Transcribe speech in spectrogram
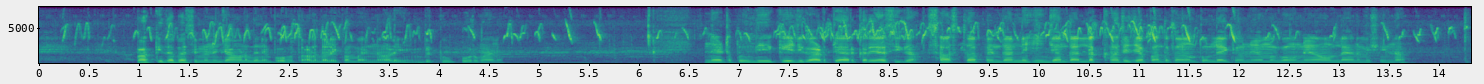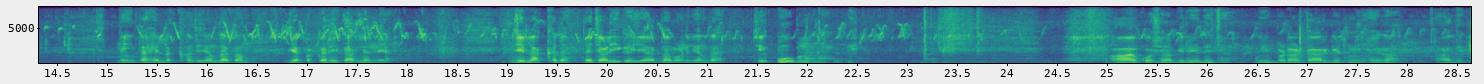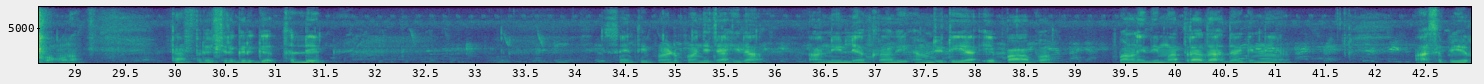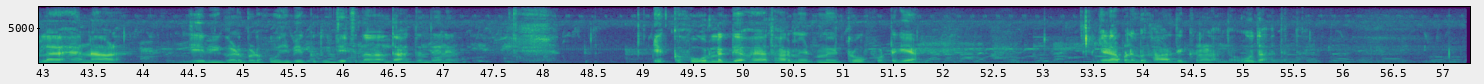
ਬਾਕੀ ਤਾਂ ਵੈਸੇ ਮੈਨੂੰ ਜਾਣਦੇ ਨੇ ਬਹੁਤ ਆਲੇ ਦੁਆਲੇ ਕੰਬਾਈਨ ਵਾਲੇ, ਬਿੱਟੂ ਫੋਰਮੈਨ। ਨੈਟ ਤੋਂ ਹੀ ਦੇਖ ਕੇ ਜਗਾੜ ਤਿਆਰ ਕਰਿਆ ਸੀਗਾ। ਸਸਤਾ ਪੈਂਦਾ ਨਹੀਂ ਜਾਂਦਾ। ਲੱਖਾਂ 'ਚ ਜੇ ਆਪਾਂ ਦੁਕਾਨ ਤੋਂ ਲੈ ਕੇ ਆਉਂਦੇ ਆ ਮੰਗਾਉਂਦੇ ਆ ਆਨਲਾਈਨ ਮਸ਼ੀਨਾਂ, ਨਹੀਂ ਤਾਂ ਇਹ ਲੱਖਾਂ 'ਚ ਜਾਂਦਾ ਕੰਮ। ਜੇ ਆਪਾਂ ਘਰੇ ਕਰ ਲੈਂਦੇ ਆ ਜੇ ਲੱਖ ਦਾ ਤਾਂ 40000 ਦਾ ਬਣ ਜਾਂਦਾ। ਜੇ ਉਹ ਬਣਾਉਣਾ ਹੋਵੇ। ਆਹ ਕੁਛ ਆ ਵੀਰੇ ਇਹਦੇ 'ਚ, ਕੋਈ ਬੜਾ ਟਾਰਗੇਟ ਨਹੀਂ ਹੈਗਾ। ਆਹ ਦੇਖੋ ਹੁਣ ਟੈਂਪਰੇਚਰ ਗਿਰ ਗਿਆ ਥੱਲੇ। 37.5 ਚਾਹੀਦਾ। ਆ ਨੀਲੇ ਅੱਖਰਾਂ ਦੀ ਹਿਊਮਿਡਿਟੀ ਆ, ਇਹ ਭਾਪ ਪਾਣੀ ਦੀ ਮਾਤਰਾ ਦੱਸਦਾ ਕਿੰਨੀ ਆ। ਆ ਸਪੀਰ ਲਾਇਆ ਹੈ ਨਾਲ, ਜੇ ਵੀ ਗੜਬੜ ਹੋ ਜਵੇ, ਇੱਕ ਦੂਜੇ ਚ ਤਾਂ ਦੱਸ ਦਿੰਦੇ ਨੇ। ਇੱਕ ਹੋਰ ਲੱਗਿਆ ਹੋਇਆ ਥਰਮੋਮੀਟਰ ਉਹ ਫੁੱਟ ਗਿਆ, ਜਿਹੜਾ ਆਪਣੇ ਬੁਖਾਰ ਦੇਖਣ ਵਾਲਾ ਹੁੰਦਾ, ਉਹ ਦੱਸ ਦਿੰਦਾ।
